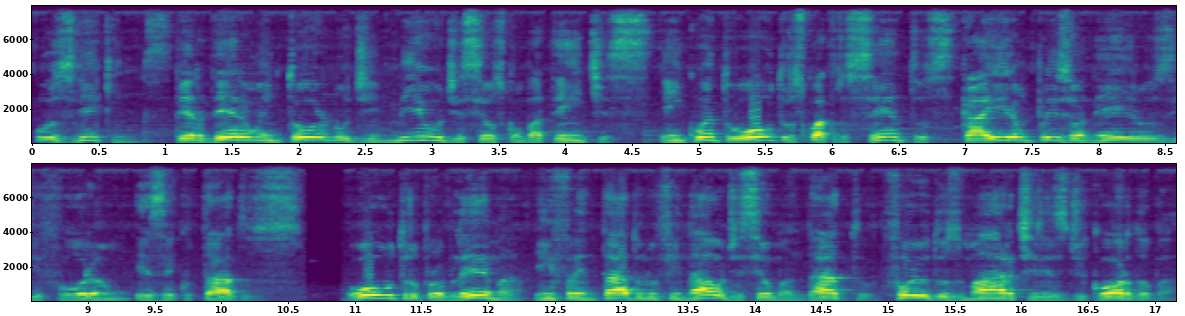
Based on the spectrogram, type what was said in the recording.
Os vikings perderam em torno de mil de seus combatentes, enquanto outros 400 caíram prisioneiros e foram executados. Outro problema enfrentado no final de seu mandato foi o dos mártires de Córdoba.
